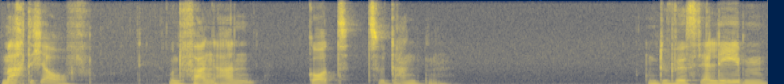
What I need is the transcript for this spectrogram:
Mach dich auf und fang an, Gott zu danken. Und du wirst erleben,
